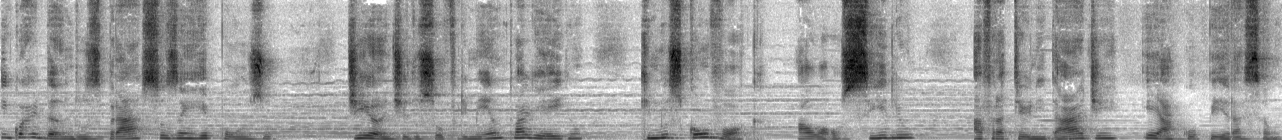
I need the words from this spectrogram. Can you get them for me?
e guardando os braços em repouso diante do sofrimento alheio que nos convoca ao auxílio, à fraternidade e à cooperação.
